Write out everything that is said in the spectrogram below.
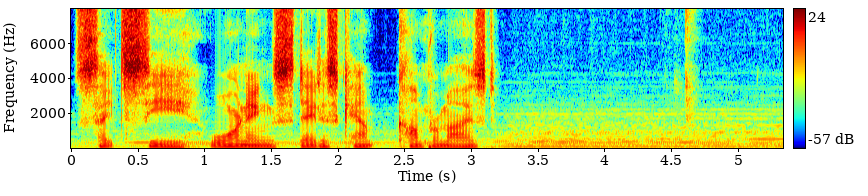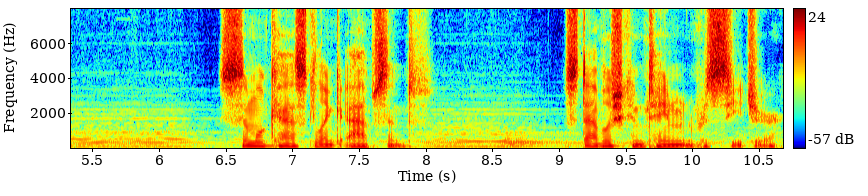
Site C, warning, status camp compromised. Simulcast link absent. Establish containment procedure.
